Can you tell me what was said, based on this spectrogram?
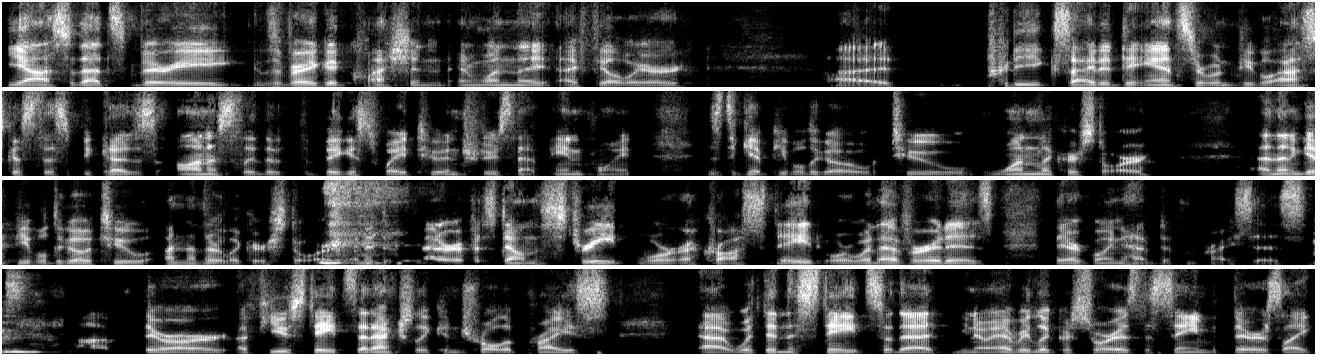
Yeah, so that's very it's a very good question and one that I feel we're uh, pretty excited to answer when people ask us this because honestly the, the biggest way to introduce that pain point is to get people to go to one liquor store and then get people to go to another liquor store. And it doesn't matter if it's down the street or across state or whatever it is, they're going to have different prices. Uh, there are a few states that actually control the price uh, within the state so that you know every liquor store is the same but there's like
